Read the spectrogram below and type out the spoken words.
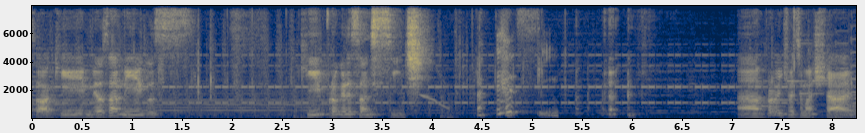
Só que, meus amigos, que progressão de City. Sim, Ah, provavelmente vai ser uma chave.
